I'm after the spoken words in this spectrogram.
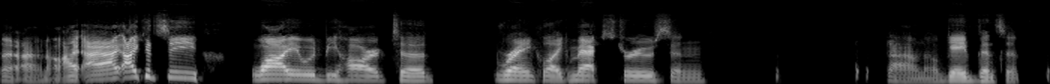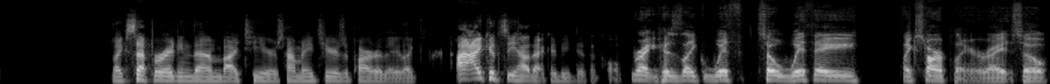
I don't know. I, I I could see why it would be hard to rank like Max Strus and I don't know Gabe Vincent, like separating them by tiers. How many tiers apart are they? Like I, I could see how that could be difficult. Right, because like with so with a like star player, right? So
